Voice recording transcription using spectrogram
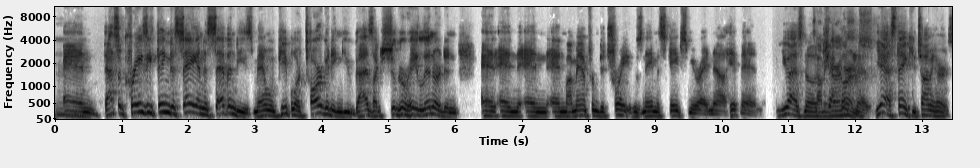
Mm. And that's a crazy thing to say in the 70s, man, when people are targeting you, guys like Sugar Ray Leonard and and and and and my man from Detroit, whose name escapes me right now, Hitman. You guys know Tommy Hearns. Yes, thank you, Tommy Hearns.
